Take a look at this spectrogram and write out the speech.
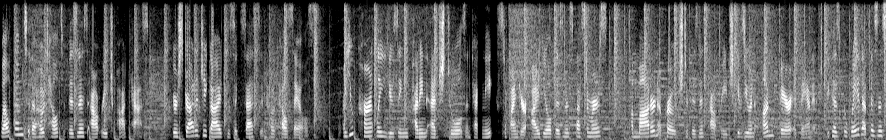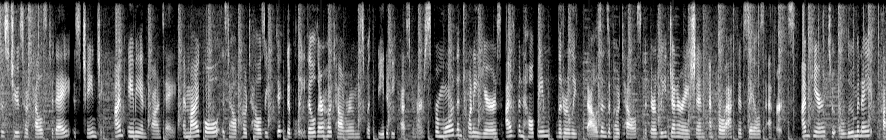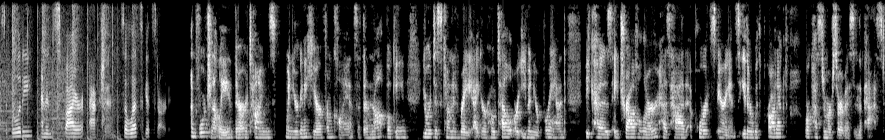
Welcome to the Hotel to Business Outreach Podcast, your strategy guide to success in hotel sales. Are you currently using cutting edge tools and techniques to find your ideal business customers? A modern approach to business outreach gives you an unfair advantage because the way that businesses choose hotels today is changing. I'm Amy Infante, and my goal is to help hotels predictably fill their hotel rooms with B2B customers. For more than 20 years, I've been helping literally thousands of hotels with their lead generation and proactive sales efforts. I'm here to illuminate possibility and inspire action. So let's get started. Unfortunately, there are times when you're going to hear from clients that they're not booking your discounted rate at your hotel or even your brand because a traveler has had a poor experience either with product or customer service in the past.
